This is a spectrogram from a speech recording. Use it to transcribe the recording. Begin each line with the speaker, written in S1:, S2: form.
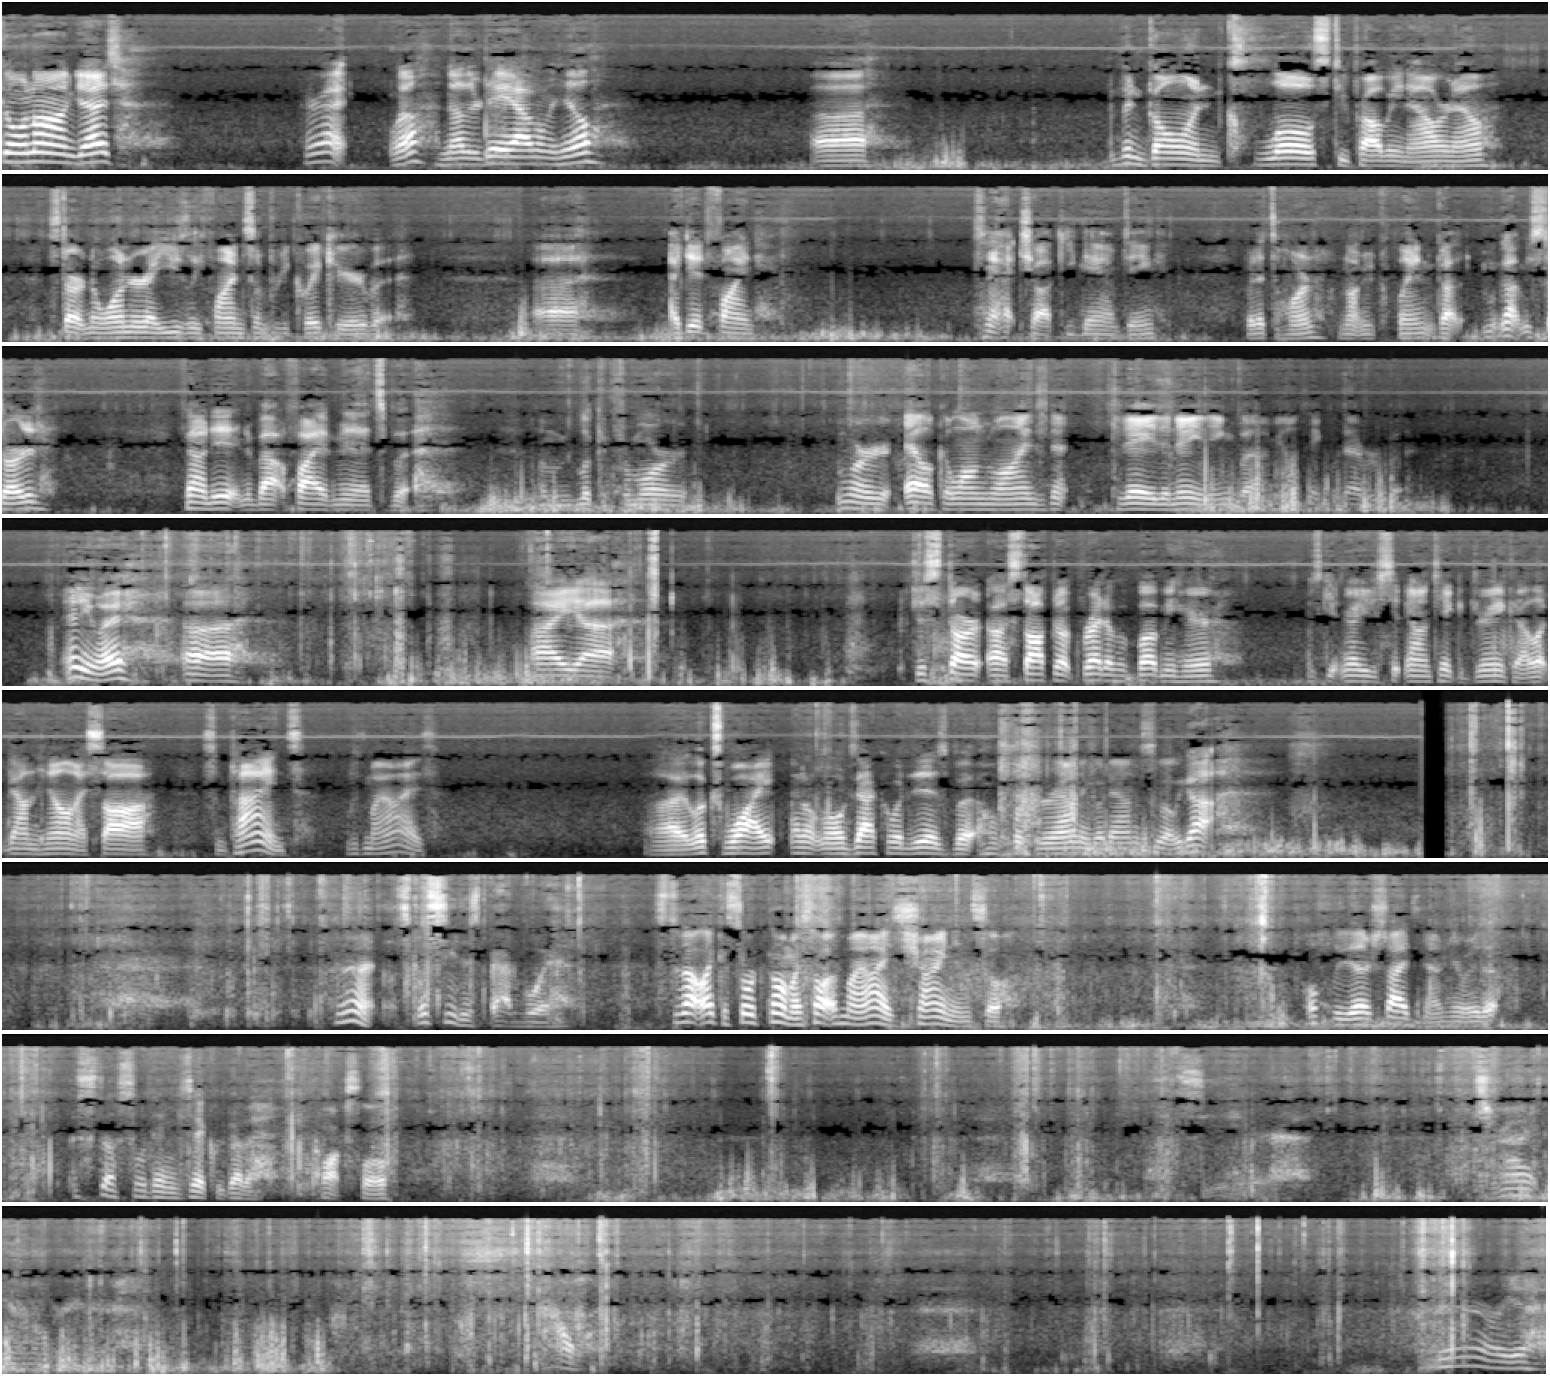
S1: going on, guys? All right, well, another day out on the hill. Uh, I've been going close to probably an hour now. Starting to wonder. I usually find some pretty quick here, but uh, I did find that chalky damn thing. But it's a horn. I'm not gonna complain. Got got me started. Found it in about five minutes, but I'm looking for more more elk along the lines today than anything. But I mean, I'll take whatever. But anyway, uh, I uh, just start uh, stopped up right up above me here. I was getting ready to sit down and take a drink, and I looked down the hill and I saw some tines with my eyes. Uh, it looks white. I don't know exactly what it is, but I'll flip it around and go down and see what we got. Alright, let's go see this bad boy. Stood out like a sore thumb. I saw it with my eyes shining, so hopefully the other side's down here with it. This stuff's so dang thick, we gotta walk slow. Let's see here. That's right, down over here. Ow. Where are you?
